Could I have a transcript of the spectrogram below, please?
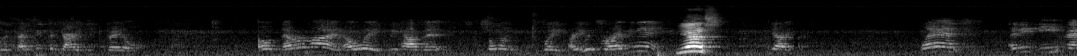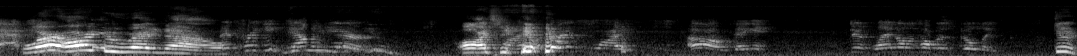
Look, I think the guy just bailed. Oh, never mind. Oh wait, we have it. Someone, wait, are you driving it? Yes. Yeah. Lance, I need evac. Where are you right now? I'm freaking down here. Oh, I see Fine, you. I'm trying to fly. Oh, dang it. Dude, land on the top of this building. Dude.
